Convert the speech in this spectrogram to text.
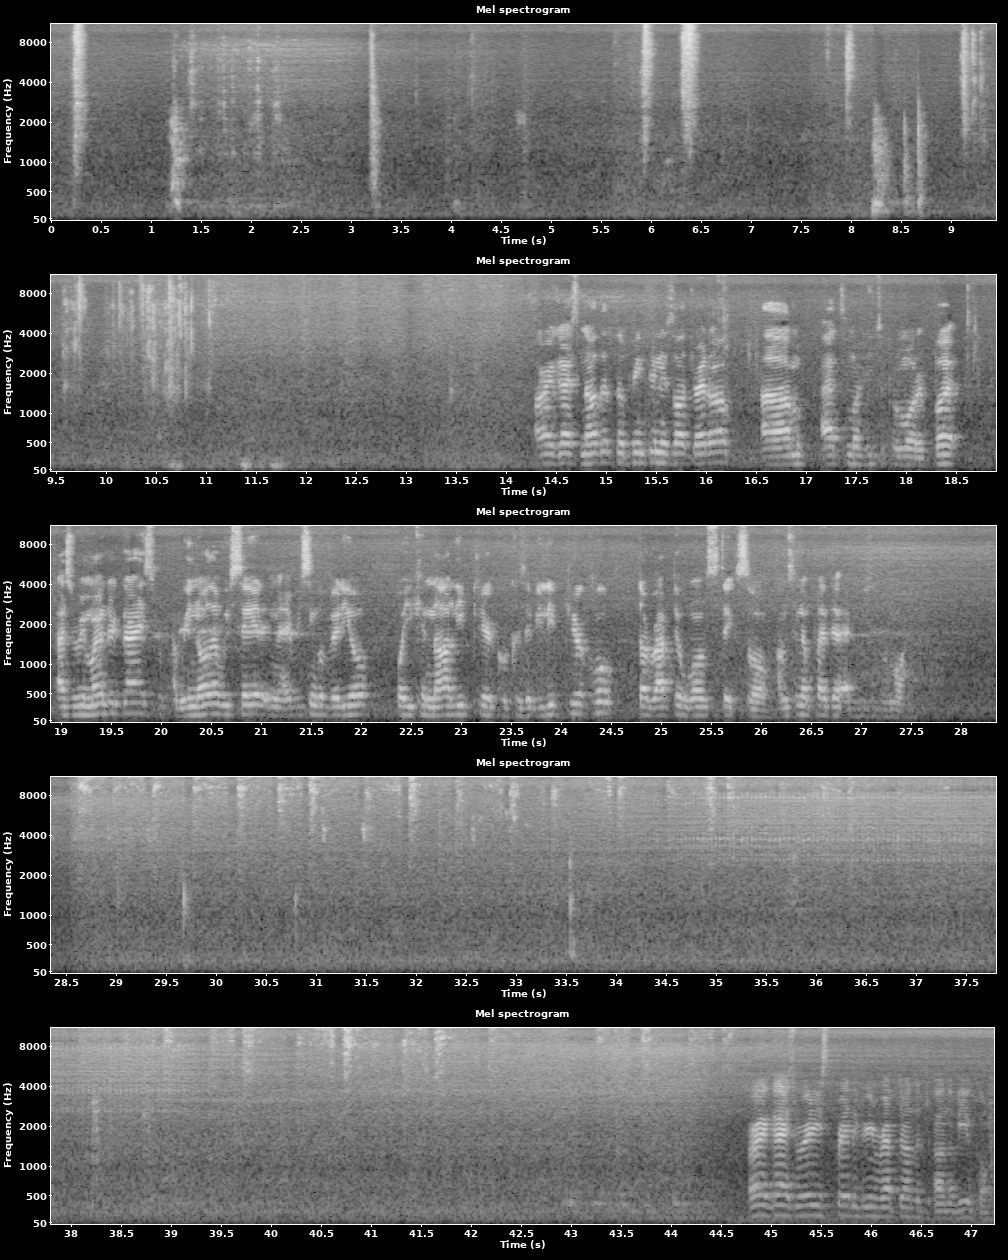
Alright guys, now that the paint painting is all dried up, um, add some more heat to promote it. But as a reminder guys, we know that we say it in every single video, but you cannot leave clear coat because if you leave clear coat, the Raptor won't stick. So I'm just gonna apply the adhesive promoter. Alright guys, we're ready to spray the green Raptor on the on the vehicle.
